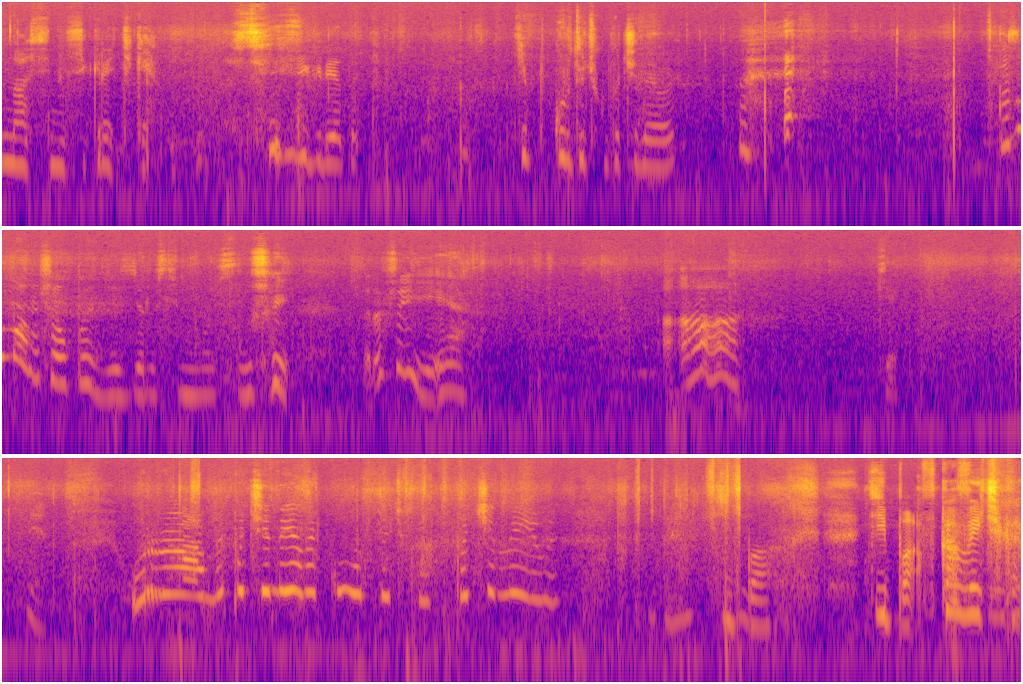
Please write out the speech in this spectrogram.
Насіні секретики. Всі секрети. Тип курточку починали. Скажи мамі, що в під'їзді розтягнулася. Слушай, хорошо є. А, окей. Ні. Ура! Ми починили курточку. Починили. Типа, типа, в кавичках.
